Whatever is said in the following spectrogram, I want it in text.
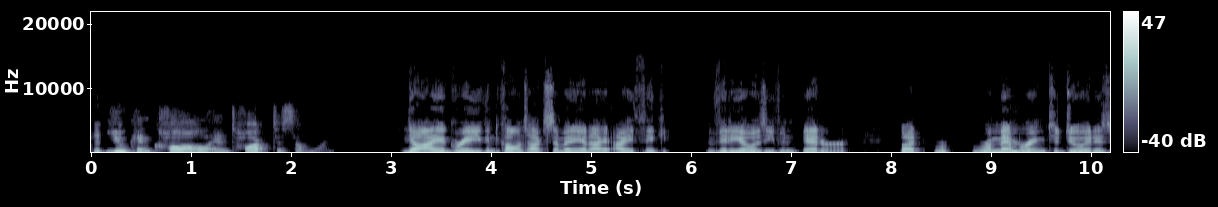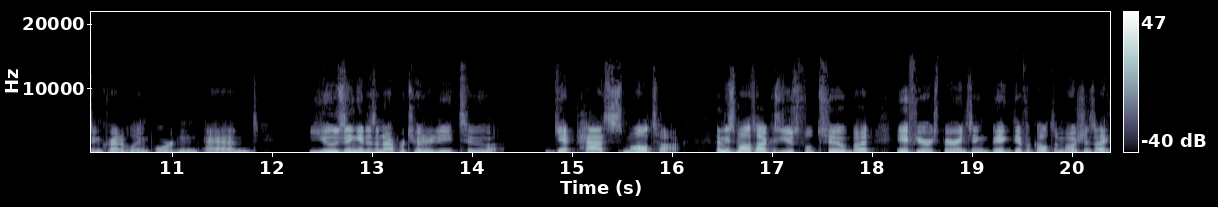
you can call and talk to someone. Yeah, I agree. You can call and talk to somebody, and I, I think video is even better. But re- remembering to do it is incredibly important, and using it as an opportunity to get past small talk. I mean, small talk is useful too, but if you're experiencing big, difficult emotions, I,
